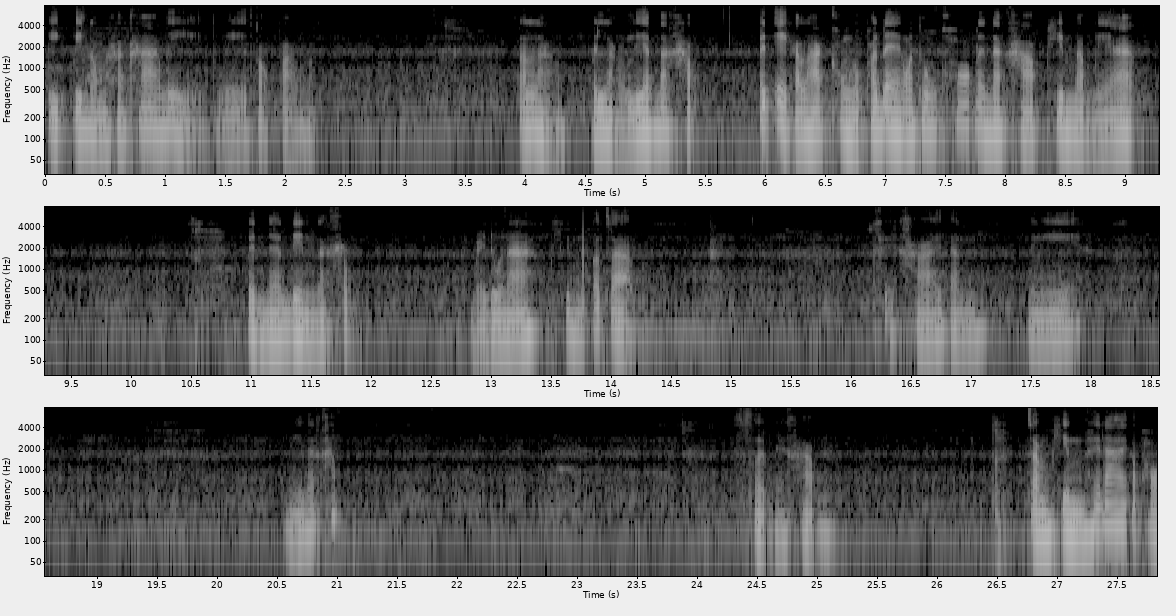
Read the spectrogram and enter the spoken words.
ปีกปิ้นออกมาข้างๆนี่ ตรงนี้สองฝั่งด้านหลังเป็นหลังเรียบนะครับ เป็นเอกลักษณ์ของหลวงพ่อแดงวัดทุ่งคอกเลยนะครับ พิมพ์แบบเนี้ยเป็นเนื้อดินนะครับไม่ดูนะ พิมพ์ก็จะ คล้ายๆกันอย่างนี้นี้นะครับ สวยไหมครับ จำพิมพ์ให้ได้ก็พอ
